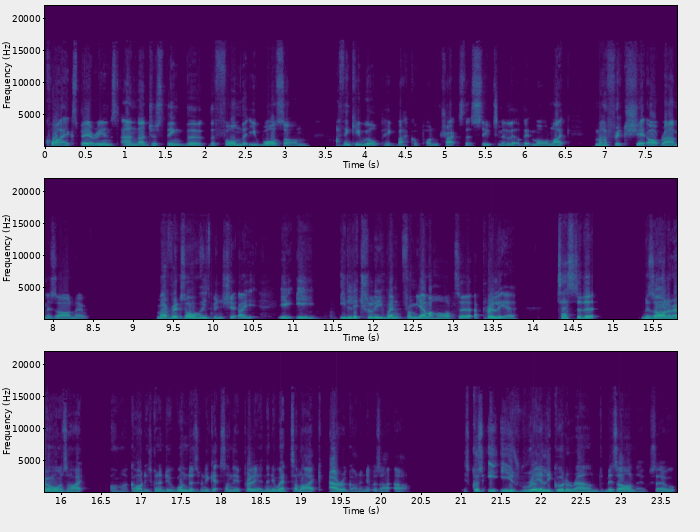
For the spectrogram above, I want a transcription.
quite experienced, and I just think the the form that he was on, I think he will pick back up on tracks that suit him a little bit more. Like Maverick shit up Ramizano. Maverick's always been shit. He, he he he literally went from Yamaha to Aprilia, tested at Misano. Everyone was like, "Oh my god, he's going to do wonders when he gets on the Aprilia." And then he went to like Aragon, and it was like, "Oh, it's because he, he's really good around Misano." So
